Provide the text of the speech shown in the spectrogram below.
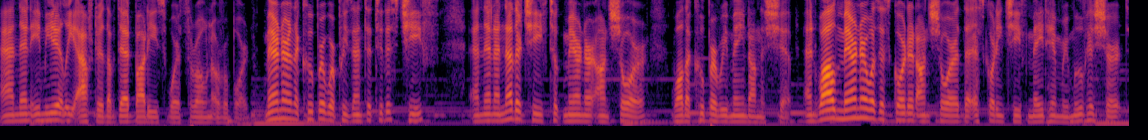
And then immediately after, the dead bodies were thrown overboard. Mariner and the Cooper were presented to this chief, and then another chief took Mariner on shore while the Cooper remained on the ship. And while Mariner was escorted on shore, the escorting chief made him remove his shirt.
